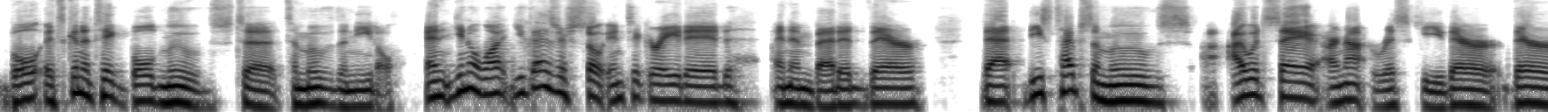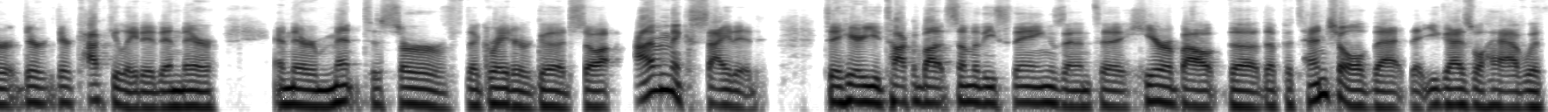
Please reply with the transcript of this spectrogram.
bold. It's going to take bold moves to to move the needle. And you know what? You guys are so integrated and embedded there that these types of moves, I would say, are not risky. They're they're they're they're calculated and they're and they're meant to serve the greater good. So I'm excited to hear you talk about some of these things and to hear about the the potential that that you guys will have with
